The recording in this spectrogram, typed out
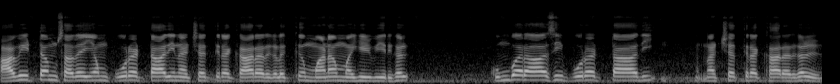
அவிட்டம் சதயம் பூரட்டாதி நட்சத்திரக்காரர்களுக்கு மனம் மகிழ்வீர்கள். கும்பராசி பூரட்டாதி நட்சத்திரக்காரர்கள்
